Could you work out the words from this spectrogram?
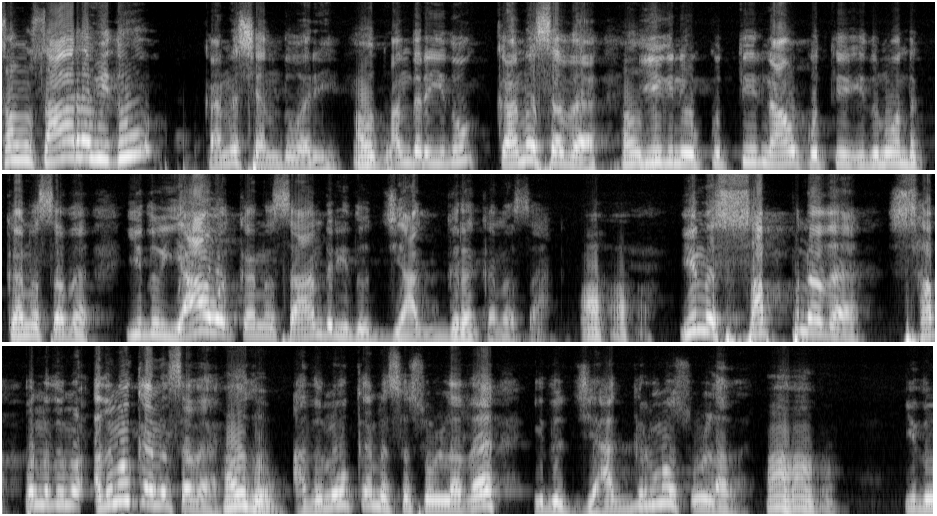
ಸಂಸಾರವಿದು ಕನಸೆಂದುವರಿ. ಹೌದು. ಅಂದ್ರೆ ಇದು ಕನಸದ. ಈಗ ನೀವು ಕೂತಿ ನಾವು ಕೂತಿ ಇದನ್ನು ಒಂದು ಕನಸದ ಇದು ಯಾವ ಕನಸ ಅಂದ್ರೆ ಇದು ಜಾಗ್ರ ಕನಸ. ಇನ್ನು ಸಪ್ನದ ಸಪ್ನದನು ಅದನ್ನು ಕನಸದ ಹೌದು. ಅದನ್ನು ಕನಸು ಸುಳ್ಳದ ಇದು ಜಾಗ್ರನು ಸುಳ್ಳದ. ಇದು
